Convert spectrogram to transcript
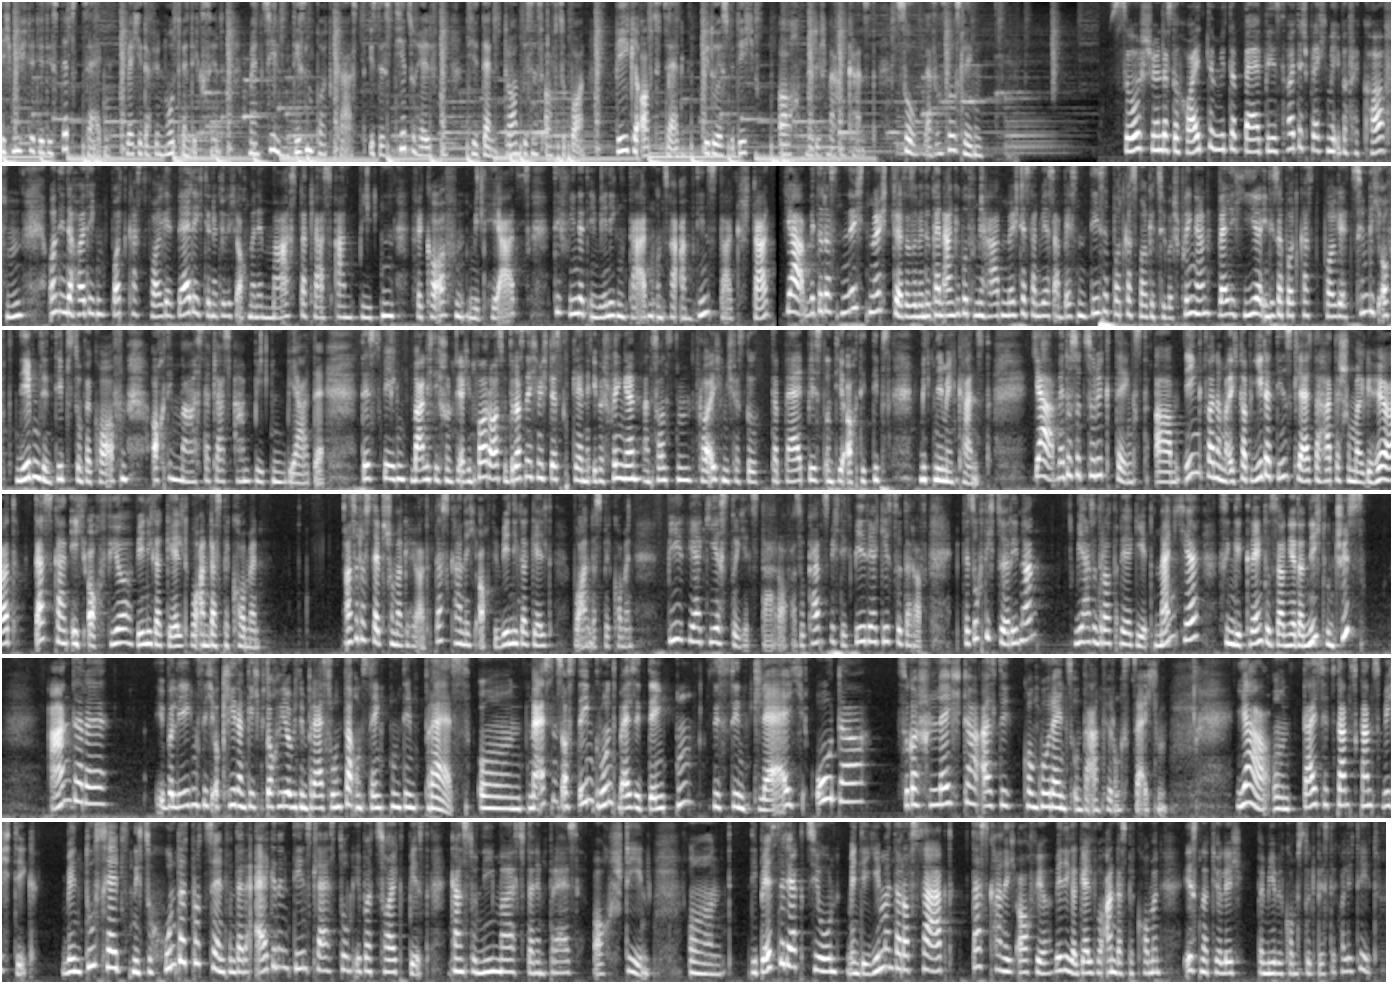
Ich möchte dir die Steps zeigen, welche dafür notwendig sind. Mein Ziel mit diesem Podcast ist es, dir zu helfen, dir dein Traumbusiness aufzubauen, Wege aufzuzeigen, wie du es für dich auch möglich machen kannst. So, lass uns loslegen. So schön, dass du heute mit dabei bist. Heute sprechen wir über Verkaufen und in der heutigen Podcast-Folge werde ich dir natürlich auch meine Masterclass anbieten, Verkaufen mit Herz. Die findet in wenigen Tagen und zwar am Dienstag statt. Ja, wenn du das nicht möchtest, also wenn du kein Angebot von mir haben möchtest, dann wäre es am besten, diese Podcast-Folge zu überspringen, weil ich hier in dieser Podcast-Folge ziemlich oft neben den Tipps zum Verkaufen auch die Masterclass anbieten werde. Deswegen warne ich dich schon gleich im Voraus. Wenn du das nicht möchtest, gerne überspringen. Ansonsten freue ich mich, dass du dabei bist und dir auch die Tipps mitnehmen kannst. Ja, wenn du so zurückdenkst, ähm, irgendwann einmal, ich glaube, jeder Dienstleister hat das schon mal gehört, das kann ich auch für weniger Geld woanders bekommen. Also das selbst schon mal gehört. Das kann ich auch für weniger Geld woanders bekommen. Wie reagierst du jetzt darauf? Also ganz wichtig, wie reagierst du darauf? Versuch dich zu erinnern, wie hast du darauf reagiert? Manche sind gekränkt und sagen ja dann nicht und tschüss. Andere überlegen sich, okay, dann gehe ich doch lieber mit dem Preis runter und senken den Preis. Und meistens aus dem Grund, weil sie denken, sie sind gleich oder sogar schlechter als die Konkurrenz unter Anführungszeichen. Ja, und da ist jetzt ganz, ganz wichtig, wenn du selbst nicht zu 100% von deiner eigenen Dienstleistung überzeugt bist, kannst du niemals zu deinem Preis auch stehen. Und die beste Reaktion, wenn dir jemand darauf sagt, das kann ich auch für weniger Geld woanders bekommen, ist natürlich, bei mir bekommst du die beste Qualität.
